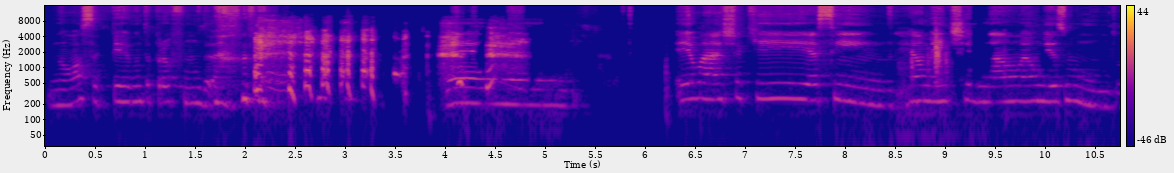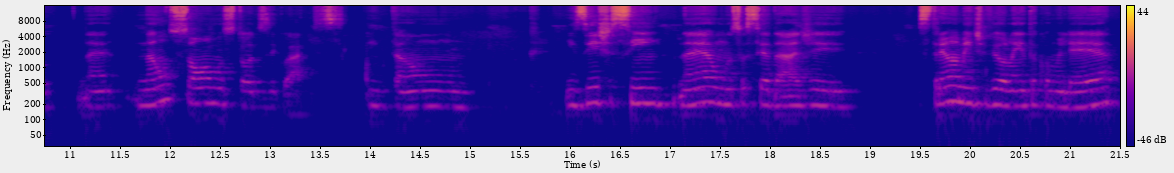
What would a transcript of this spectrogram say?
Nossa, que pergunta profunda. é, eu acho que, assim, realmente não é o mesmo mundo, né? Não somos todos iguais. Então, existe sim, né, uma sociedade extremamente violenta com a mulher,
